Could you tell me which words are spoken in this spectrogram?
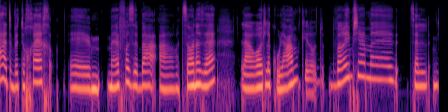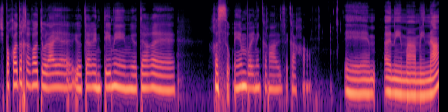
את, בתוכך, אה, מאיפה זה בא הרצון הזה להראות לכולם, כאילו, דברים שהם אה, אצל משפחות אחרות אולי אה, יותר אינטימיים, יותר אה, חסויים, בואי נקרא לזה ככה. אה, אני מאמינה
